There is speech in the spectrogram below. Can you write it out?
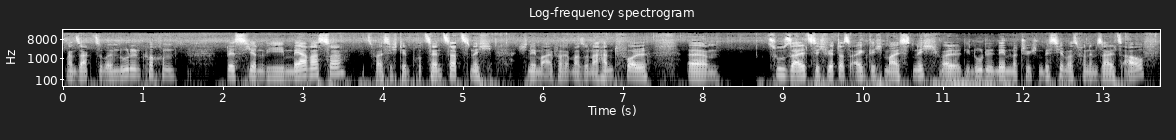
Man sagt so beim Nudeln kochen, bisschen wie Meerwasser. Jetzt weiß ich den Prozentsatz nicht. Ich nehme einfach immer so eine Handvoll ähm, zu salzig wird das eigentlich meist nicht, weil die Nudeln nehmen natürlich ein bisschen was von dem Salz auf,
